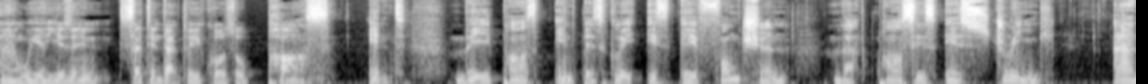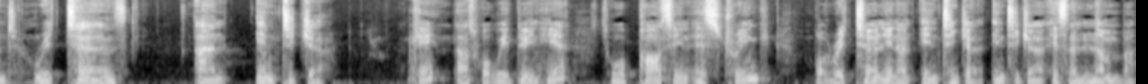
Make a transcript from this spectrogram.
and we are using setting that to equals to parse int. The parse int basically is a function that passes a string and returns an integer. Okay, that's what we're doing here. So we're passing a string but returning an integer. Integer is a number.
